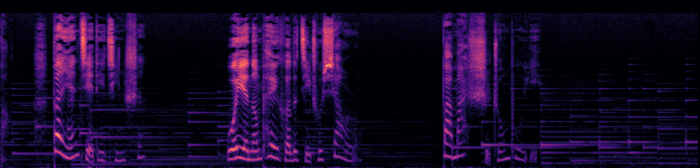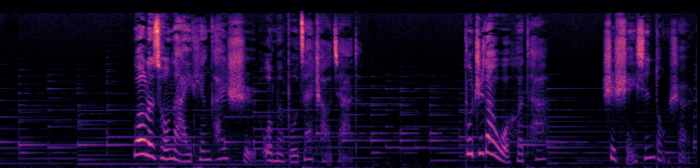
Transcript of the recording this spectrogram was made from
膀，扮演姐弟情深，我也能配合的挤出笑容。爸妈始终不疑。忘了从哪一天开始，我们不再吵架的。不知道我和他，是谁先懂事儿的。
